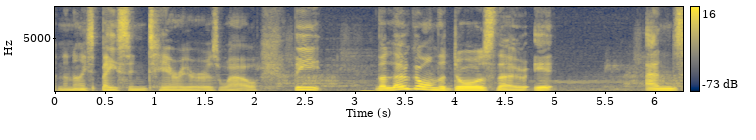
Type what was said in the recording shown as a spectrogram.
and a nice base interior as well. the The logo on the doors, though, it and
